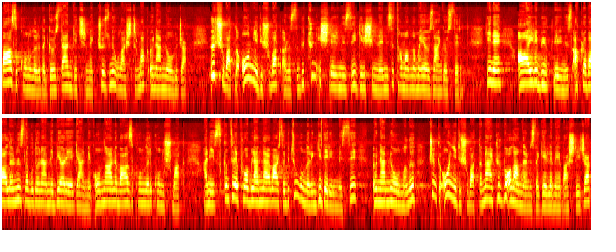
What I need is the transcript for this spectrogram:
bazı konuları da gözden geçirmek, çözüme ulaştırmak önemli olacak. 3 Şubat'la 17 Şubat arası bütün işlerinizi, girişimlerinizi tamamlamaya özen gösterin. Yine aile büyükleriniz, akrabalarınızla bu dönemde bir araya gelmek, onlarla bazı konuları konuşmak, hani sıkıntı ve problemler varsa bütün bunların giderilmesi önemli olmalı. Çünkü 17 Şubat'ta Merkür bu alanlarınızda gerilemeye başlayacak.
